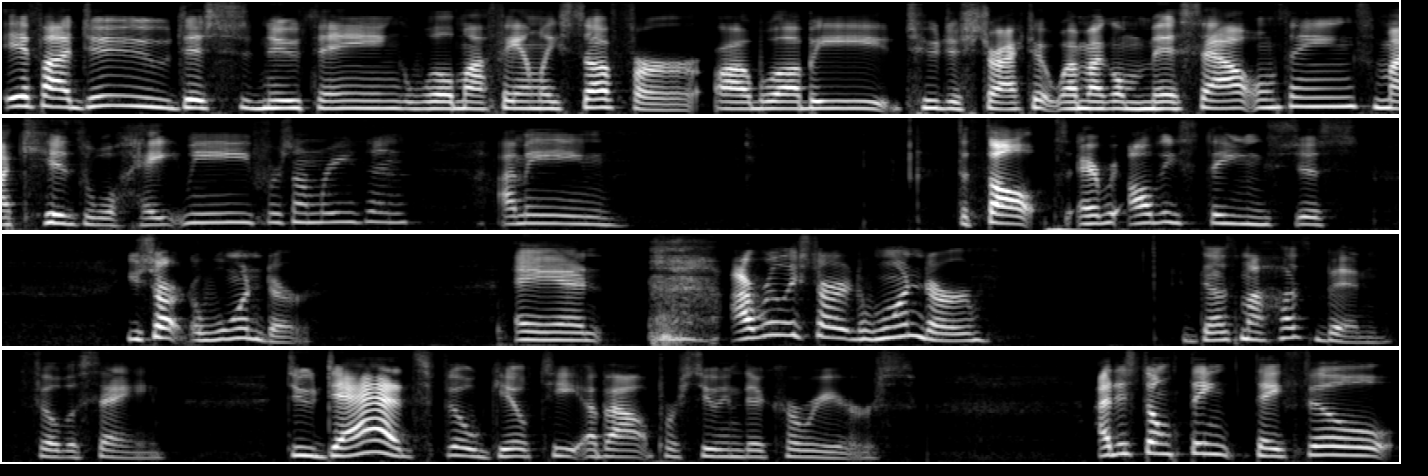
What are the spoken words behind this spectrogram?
if I do this new thing, will my family suffer? Uh, will I be too distracted? Am I going to miss out on things? My kids will hate me for some reason. I mean, the thoughts, every all these things just you start to wonder. And I really started to wonder does my husband feel the same? Do dads feel guilty about pursuing their careers? I just don't think they feel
